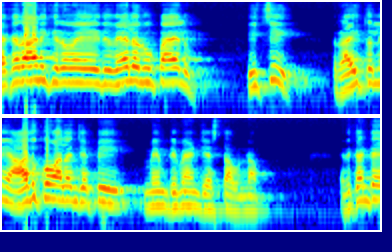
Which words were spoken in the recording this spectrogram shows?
ఎకరానికి ఇరవై ఐదు వేల రూపాయలు ఇచ్చి రైతుల్ని ఆదుకోవాలని చెప్పి మేము డిమాండ్ చేస్తూ ఉన్నాం. ఎందుకంటే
